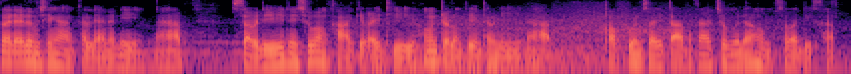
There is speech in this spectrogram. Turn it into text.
ก็ได้เริ่มใช้งานกันแล้วนั่นเองนะครับ สวัสดีในช่วงข่าวเก็บไอทีห้องจดลงเพียงเท่านี้นะครับ ขอบคุณสายตามการชมวิดีโอผมสวัสดีครับ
